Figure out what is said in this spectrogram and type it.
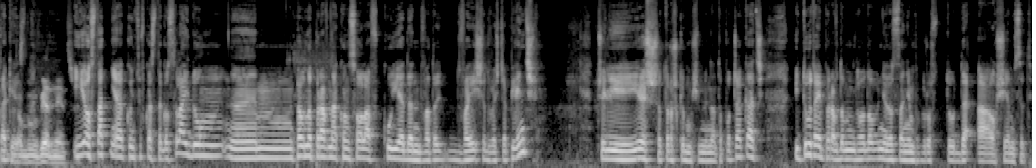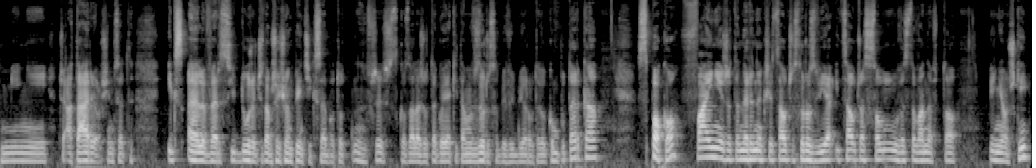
Tak jest. Był w jednej trzeciej. I ostatnia końcówka z tego slajdu, ym, pełnoprawna konsola w Q1 2025 czyli jeszcze troszkę musimy na to poczekać. I tutaj prawdopodobnie dostaniemy po prostu DA800 Mini, czy Atari 800 XL wersji dużej, czy tam 65 XL, bo to wszystko zależy od tego, jaki tam wzór sobie wybiorą tego komputerka. Spoko, fajnie, że ten rynek się cały czas rozwija i cały czas są inwestowane w to pieniążki.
